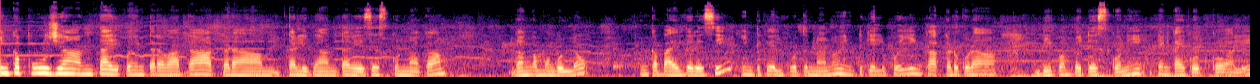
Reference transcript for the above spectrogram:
ఇంకా పూజ అంతా అయిపోయిన తర్వాత అక్కడ తలిగా అంతా వేసేసుకున్నాక గంగమ్మ గుళ్ళో ఇంకా బయలుదేరేసి ఇంటికి వెళ్ళిపోతున్నాను. ఇంటికి వెళ్ళిపోయి ఇంకా అక్కడ కూడా దీపం పెట్టేసుకొని టెంకాయ కొట్టుకోవాలి.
